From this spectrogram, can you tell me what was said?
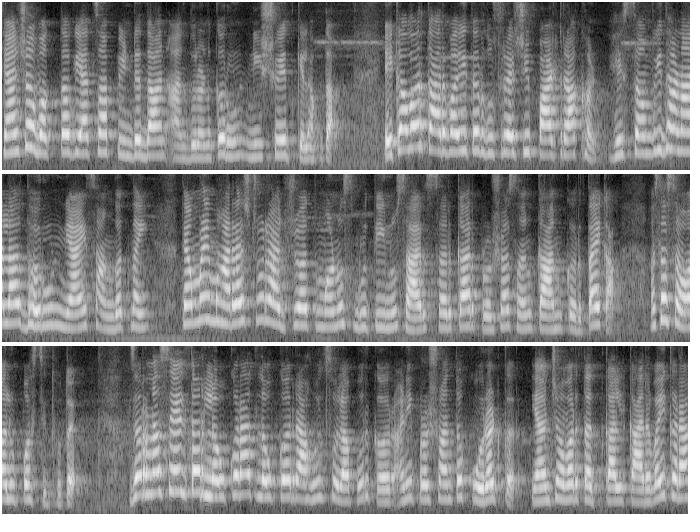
त्यांच्या वक्तव्याचा पिंडदान आंदोलन करून निषेध केला होता. एकावर कारवाई तर दुसऱ्याची पाठ राखण हे संविधानाला धरून न्याय सांगत नाही. त्यामुळे महाराष्ट्र राज्यात मनुस्मृतीनुसार सरकार प्रशासन काम करताय का? असा सवाल उपस्थित होतोय. जर नसेल तर लवकरात लवकर राहुल सोलापूरकर आणि प्रशांत कोरटकर यांच्यावर तत्काल कारवाई करा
